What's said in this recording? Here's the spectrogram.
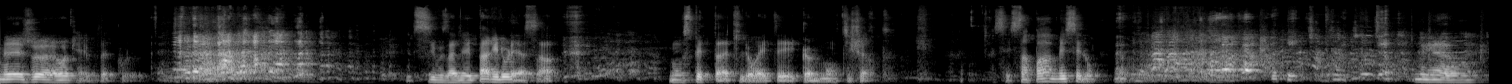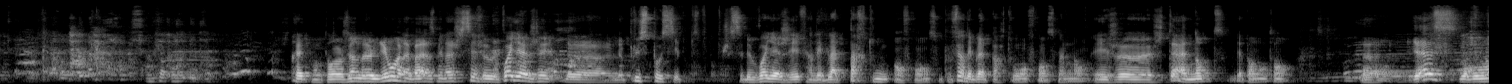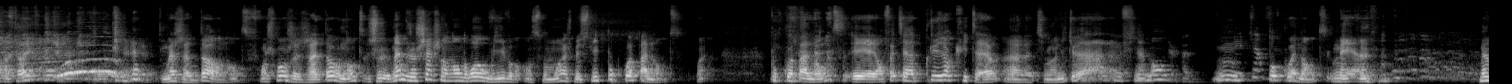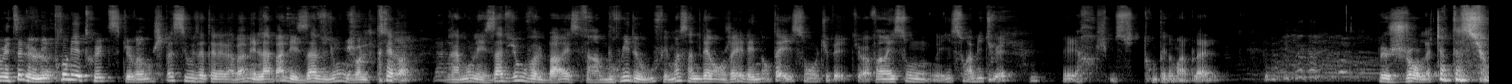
Mais je, ok, vous êtes cool. si vous n'aviez pas rigolé à ça, mon spectacle, aurait été comme mon t-shirt. C'est sympa, mais c'est long. Mais euh... Très content. Je viens de Lyon à la base, mais là j'essaie de voyager le, le plus possible. J'essaie de voyager, faire des blagues partout en France. On peut faire des blagues partout en France maintenant. Et j'étais à Nantes il n'y a pas longtemps. Euh, yes, il y a des Moi j'adore Nantes. Franchement, j'adore Nantes. Je, même je cherche un endroit où vivre en ce moment. Et je me suis dit pourquoi pas Nantes? Ouais. Pourquoi pas Nantes? Et en fait, il y a plusieurs critères euh, qui m'ont dit que ah, finalement, hmm, pourquoi Nantes? Mais euh, non, mais tu sais, le, le premier truc, c'est que vraiment, je sais pas si vous êtes allé là-bas, mais là-bas, les avions volent très bas. Vraiment, les avions volent bas et ça fait un bruit de ouf. Et moi, ça me dérangeait. Et les Nantais, ils sont occupés, tu vois. Enfin, ils sont, ils sont habitués. Et oh, je me suis trompé dans ma blague. Le jour de la captation.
